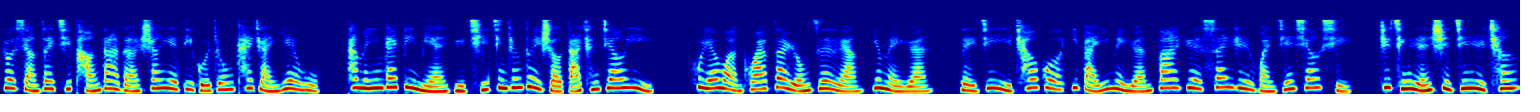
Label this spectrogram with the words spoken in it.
若想在其庞大的商业帝国中开展业务，他们应该避免与其竞争对手达成交易。互联网 Grab 再融资两亿美元，累计已超过一百亿美元。八月三日晚间消息，知情人士今日称，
